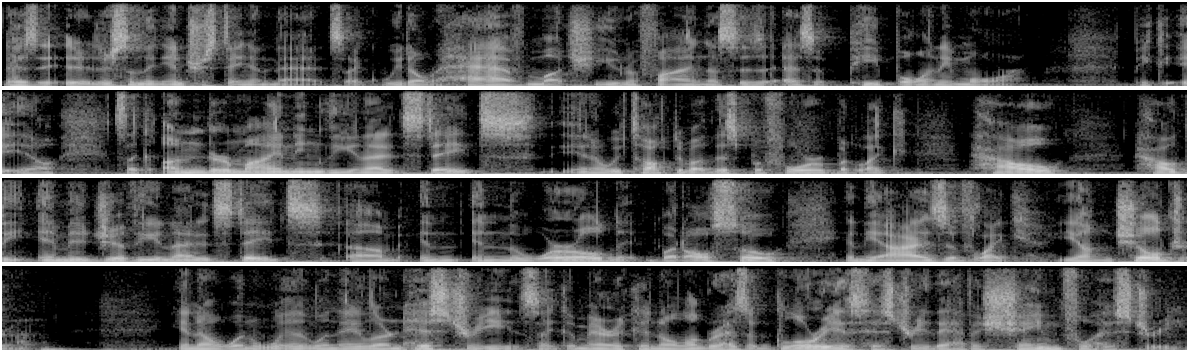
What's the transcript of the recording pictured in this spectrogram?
there's a, there's something interesting in that. It's like we don't have much unifying us as, as a people anymore. Because, you know, it's like undermining the United States. You know, we've talked about this before, but like how how the image of the United States um, in in the world, but also in the eyes of like young children you know when, when when they learn history it's like america no longer has a glorious history they have a shameful history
